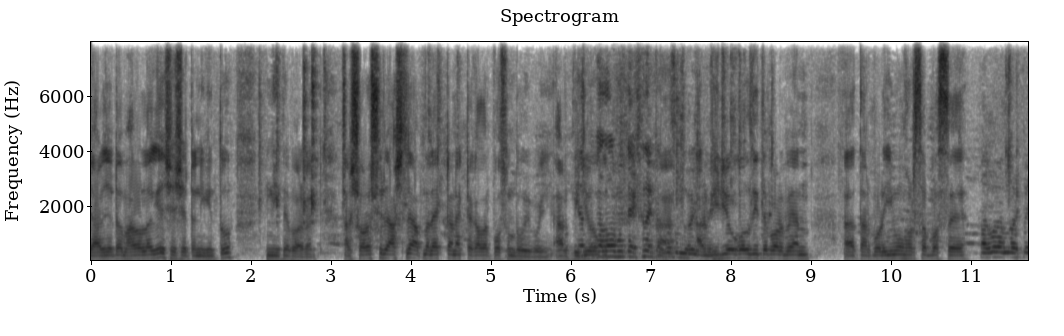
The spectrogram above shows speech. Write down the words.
যার যেটা ভালো লাগে সে সেটা নিয়ে কিন্তু নিতে পারবেন। আর সরাসরি আসলে আপনার একটা না একটা কালার পছন্দ হইবই। আর ভিডিও কালারের মধ্যে এখানে একটা পছন্দ হয়ে আর ভিডিও কল দিতে পারবেন। তারপর ইমো হোয়াটসঅ্যাপ আছে। তারপর আমরা একটা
